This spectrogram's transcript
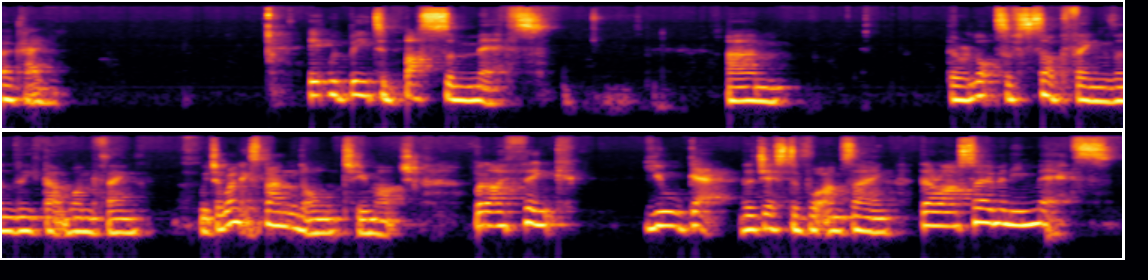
Okay. It would be to bust some myths. Um, there are lots of sub things underneath that one thing, which I won't expand on too much, but I think you'll get the gist of what I'm saying. There are so many myths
